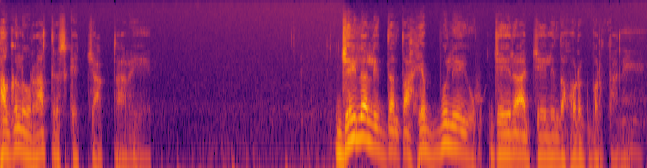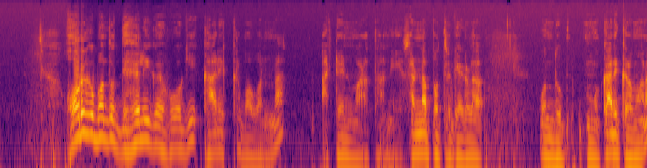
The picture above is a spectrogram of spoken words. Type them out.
ಹಗಲು ರಾತ್ರಿ ಸ್ಕೆಚ್ ಹಾಕ್ತಾರೆ. ಜೈಲಲ್ಲಿದ್ದಂಥ ಹೆಬ್ಬುಲಿಯು ಜೈರಾಜ್ ಜೈಲಿಂದ ಹೊರಗೆ ಬರ್ತಾನೆ. ಹೊರಗೆ ಬಂದು ದೆಹಲಿಗೆ ಹೋಗಿ ಕಾರ್ಯಕ್ರಮವನ್ನು ಅಟೆಂಡ್ ಮಾಡ್ತಾನೆ. ಸಣ್ಣ ಪತ್ರಿಕೆಗಳ ಒಂದು ಕಾರ್ಯಕ್ರಮನ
